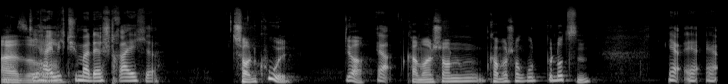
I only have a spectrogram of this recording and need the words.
Also Die Heiligtümer der Streiche. schon cool. Ja, Ja. Kann man schon, kann man schon gut benutzen. Ja, ja, ja.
